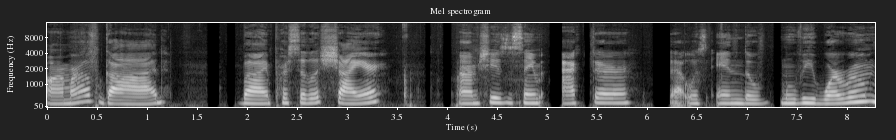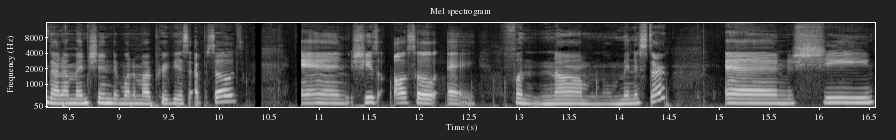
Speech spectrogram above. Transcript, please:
Armor of God by Priscilla Shirer. Um, she is the same actor that was in the movie War Room that I mentioned in one of my previous episodes. And she's also a phenomenal minister. And she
